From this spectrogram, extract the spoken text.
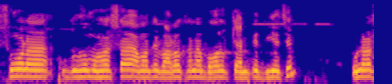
সুমনা গুহ মহাশয় আমাদের বারোখানা বল ক্যাম্পে দিয়েছে ওনার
